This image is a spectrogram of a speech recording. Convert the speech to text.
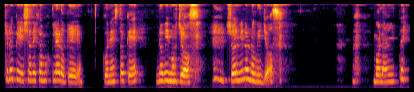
Creo que ya dejamos claro que con esto que no vimos Joss. Yo al menos no vi Joss. ¿Vos la viste?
